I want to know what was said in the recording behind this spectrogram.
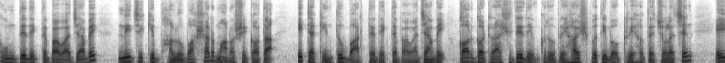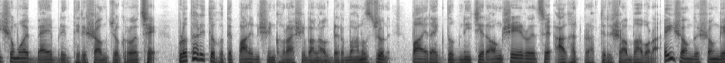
কমতে দেখতে পাওয়া যাবে। নিজেকে ভালোবাসার মানসিকতা, এটা কিন্তু বাড়তে দেখতে পাওয়া যাবে। কর্কট রাশিতে দেবগুরু বৃহস্পতি বক্রী হতে চলেছেন। এই সময় ব্যয় বৃদ্ধির সংযোগ রয়েছে। প্রতারিত হতে পারেন সিংহ রাশি বা লগ্নের মানুষজন। পায়ের একদম নিচের অংশে রয়েছে আঘাত প্রাপ্তির সম্ভাবনা। এই সঙ্গে সঙ্গে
